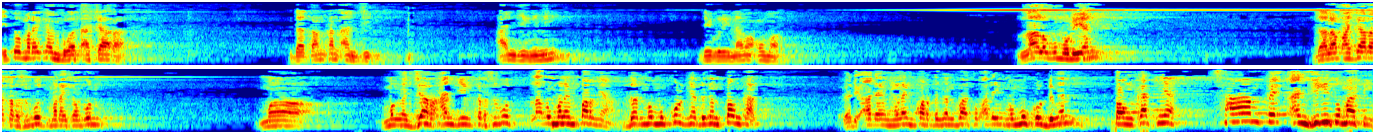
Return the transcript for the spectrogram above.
itu mereka membuat acara. Datangkan anjing. Anjing ini diberi nama Umar. Lalu kemudian dalam acara tersebut mereka pun me mengejar anjing tersebut lalu melemparnya dan memukulnya dengan tongkat. Jadi ada yang melempar dengan batu, ada yang memukul dengan tongkatnya sampai anjing itu mati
